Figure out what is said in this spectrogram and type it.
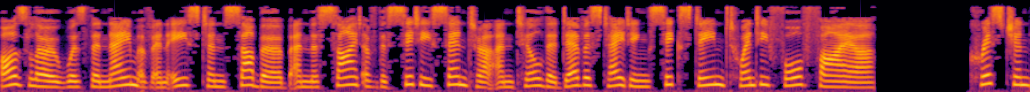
Oslo was the name of an eastern suburb and the site of the city centre until the devastating 1624 fire. Christian,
